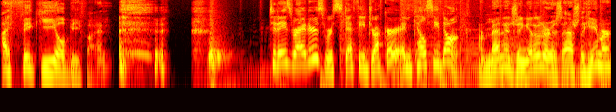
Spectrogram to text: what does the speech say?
I think you'll be fine. Today's writers were Steffi Drucker and Kelsey Donk. Our managing editor is Ashley Hamer,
